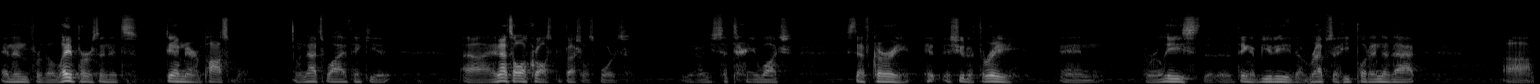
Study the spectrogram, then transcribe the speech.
and then for the layperson, it's damn near impossible. And that's why I think you, uh, and that's all across professional sports. You know, you sit there and you watch Steph Curry hit, shoot a three, and the release, the, the thing of beauty, the reps that he put into that um,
